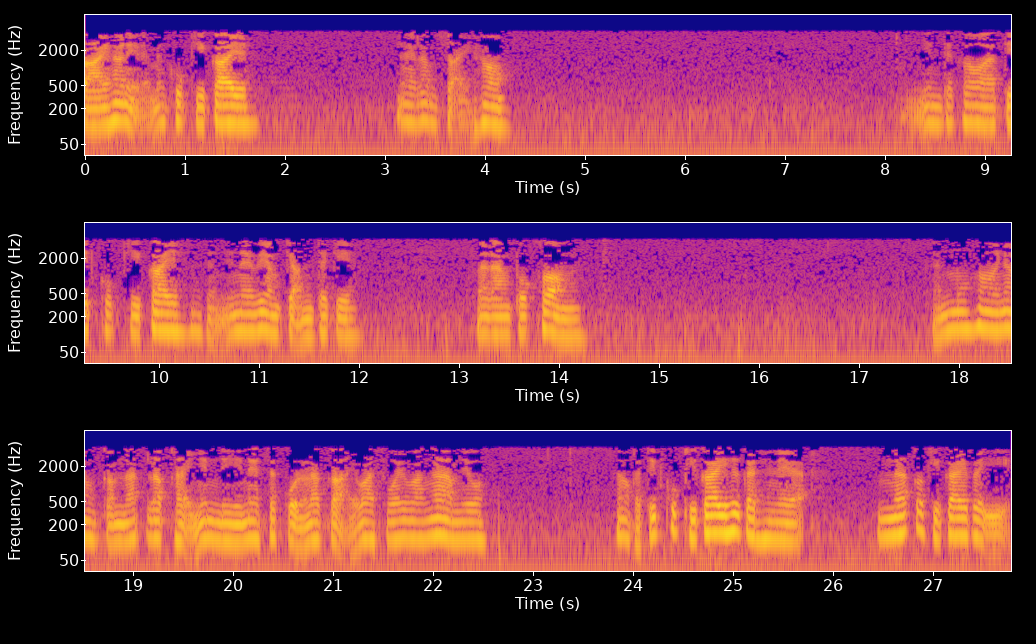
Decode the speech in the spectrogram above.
กายฮะนี่แหละมันคุกขี่ไก่ในลำใส่เฮา ยินแต่เขาว่าติดคุกขี่ไก่อยู่ในเวียงจันตะกี้พลังปกครองฉันมูห้อยนั่งกำนัดรับไข่ยินดีในสกุลละกายว่าสวยว่างามอยู่เท่ากับติดคุกขี่ไก่คือกันเนี่ยนักก็ขี่ไก่ไปอีก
